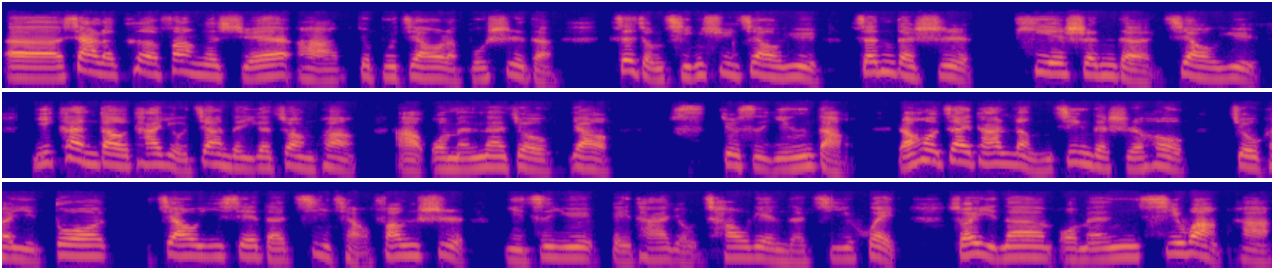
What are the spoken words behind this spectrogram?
呃，下了课放了学啊就不教了，不是的，这种情绪教育真的是贴身的教育，一看到他有这样的一个状况啊，我们呢就要就是引导，然后在他冷静的时候就可以多。教一些的技巧方式，以至于给他有操练的机会。所以呢，我们希望哈，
